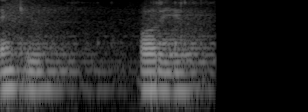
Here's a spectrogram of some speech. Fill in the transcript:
Thank you for you.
